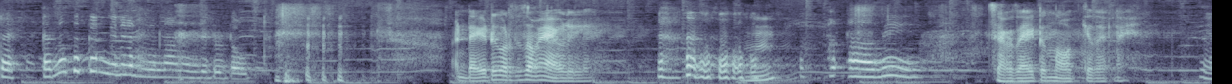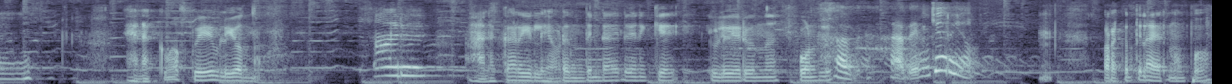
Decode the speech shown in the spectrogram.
പെട്ടെന്ന് ഇതൊക്കെ എങ്ങനെ അറിയുന്നാണ് എന്റെ ഒരു ഡൗട്ട് ഉണ്ടായിട്ട് കുറച്ച് സമയം ആയുള്ളില്ലേ അതെ. ചെറുതായിട്ട് നോക്കിയതല്ലേ. എനക്കും അപ്പേ വിളി വന്നു. ആര്? അനക്കറിയില്ലേ അവിടെ എന്തുണ്ടായാലും എനിക്ക് വിളി വരുമെന്ന് ഫോണിൽ അത് അതെനിക്കറിയാം. ഉറക്കത്തിലായിരുന്നു അപ്പോ.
